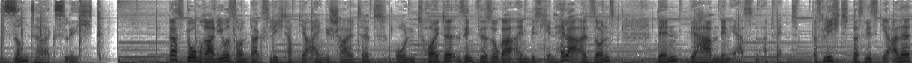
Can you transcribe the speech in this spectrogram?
Sonntagslicht das Domradio Sonntagslicht habt ihr eingeschaltet und heute sind wir sogar ein bisschen heller als sonst, denn wir haben den ersten Advent. Das Licht, das wisst ihr alle,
